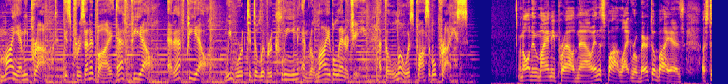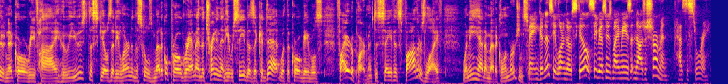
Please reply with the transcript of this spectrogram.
Miami Proud is presented by FPL. At FPL, we work to deliver clean and reliable energy at the lowest possible price. An all new Miami Proud now. In the spotlight, Roberto Baez, a student at Coral Reef High who used the skills that he learned in the school's medical program and the training that he received as a cadet with the Coral Gables Fire Department to save his father's life when he had a medical emergency. Thank goodness he learned those skills. CBS News Miami's Najahe Sherman has the story.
